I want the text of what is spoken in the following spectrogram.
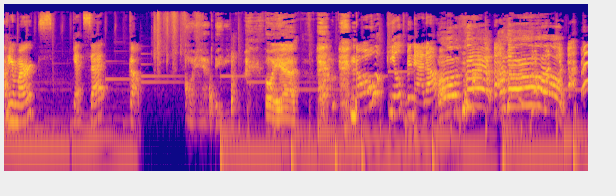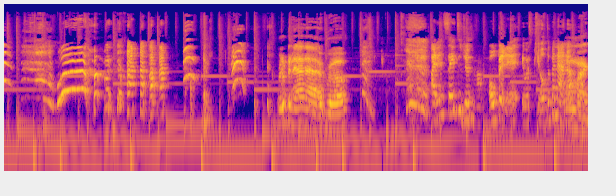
On your marks, get set, go. Oh yeah, baby. Oh yeah. No peeled banana. Oh crap! Woo! Where the banana bro? I didn't say to just open it. It was peel the banana. Oh my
